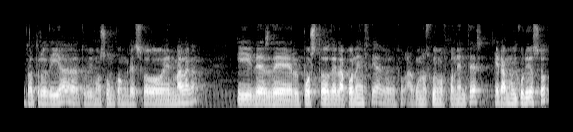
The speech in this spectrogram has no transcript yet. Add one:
El otro día tuvimos un congreso en Málaga y desde el puesto de la ponencia, algunos fuimos ponentes, era muy curioso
